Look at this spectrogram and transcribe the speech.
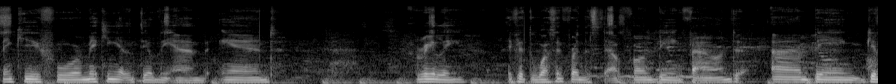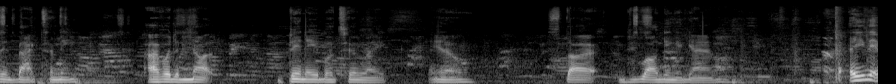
thank you for making it until the end, and really, if it wasn't for the cell phone being found, and being given back to me, I would have not been able to like, you know, start vlogging again. Ay, hindi.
